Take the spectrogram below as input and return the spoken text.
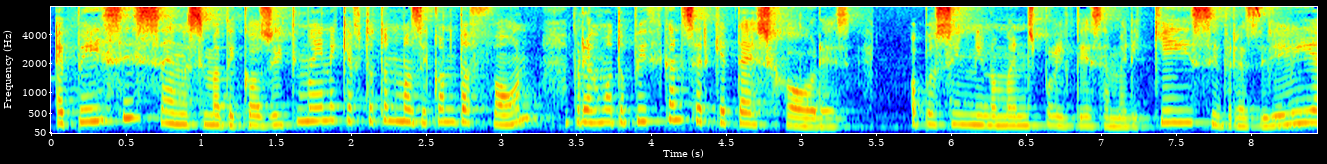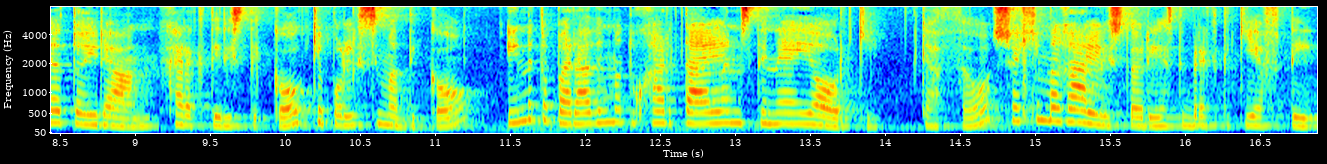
Επίσης, ένα σημαντικό ζήτημα είναι και αυτό των μαζικών ταφών που πραγματοποιήθηκαν σε αρκετές χώρες, όπως είναι οι Ηνωμένες Πολιτείες Αμερικής, η Βραζιλία, το Ιράν. Χαρακτηριστικό και πολύ σημαντικό είναι το παράδειγμα του Hart Island στη Νέα Υόρκη, καθώς έχει μεγάλη ιστορία στην πρακτική αυτή.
